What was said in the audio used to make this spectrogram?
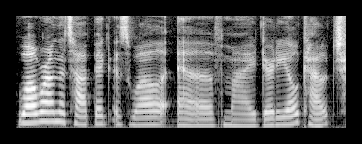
While we're on the topic as well of my dirty old couch,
